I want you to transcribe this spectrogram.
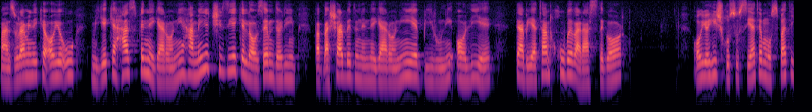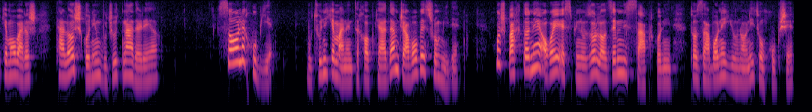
منظورم اینه که آیا او میگه که حذف نگرانی همه چیزیه که لازم داریم و بشر بدون نگرانی بیرونی عالیه طبیعتا خوبه و رستگار آیا هیچ خصوصیت مثبتی که ما براش تلاش کنیم وجود نداره؟ سوال خوبیه متونی که من انتخاب کردم جوابش رو میده خوشبختانه آقای اسپینوزا لازم نیست صبر کنین تا زبان یونانیتون خوب شه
